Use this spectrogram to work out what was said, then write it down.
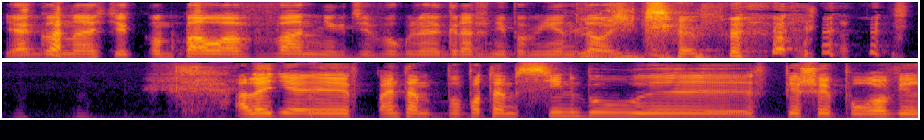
jak ona się kąpała w wannie, gdzie w ogóle gracz nie powinien dojść. Liczem. Ale nie, y, pamiętam, bo potem Sin był y, w pierwszej połowie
